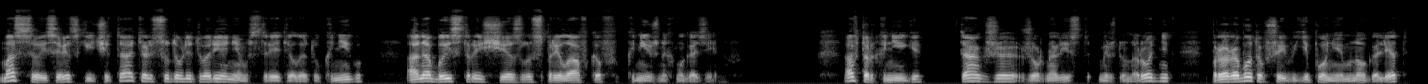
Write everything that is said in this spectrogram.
Массовый советский читатель с удовлетворением встретил эту книгу, она быстро исчезла с прилавков книжных магазинов. Автор книги также журналист-международник, проработавший в Японии много лет,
